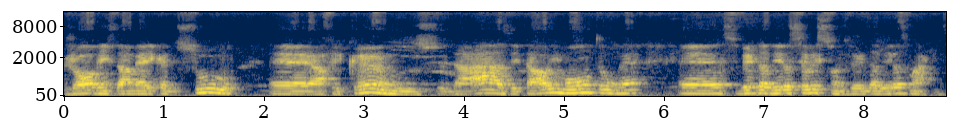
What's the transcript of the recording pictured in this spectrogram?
jovens da América do Sul, é, africanos, da Ásia e tal, e montam né, é, verdadeiras seleções, verdadeiras máquinas.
